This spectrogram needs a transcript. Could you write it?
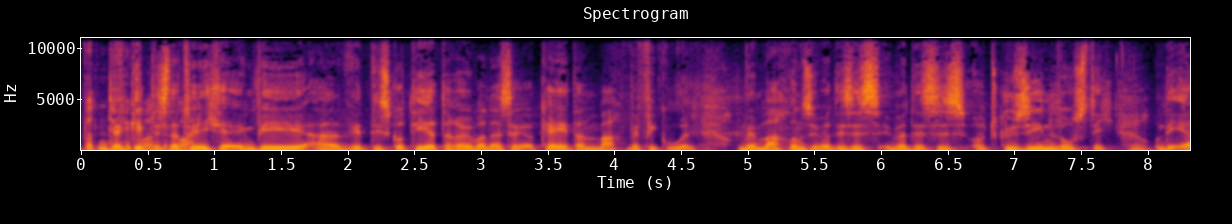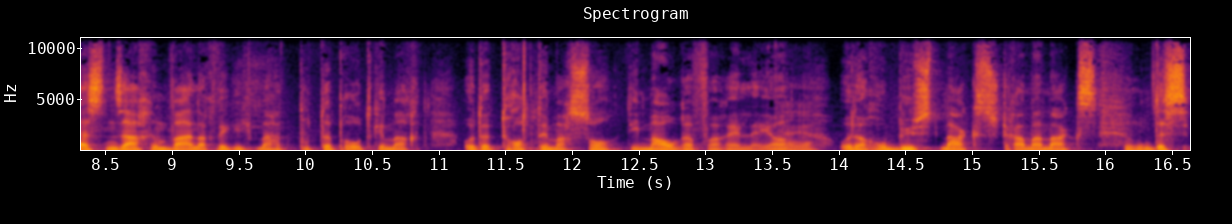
dann gibt Figuren es geboren? natürlich irgendwie, äh, wird diskutiert darüber, und dann sage ich, okay, dann machen wir Figuren. Und wir machen uns über dieses, über dieses Cuisine lustig. Und die ersten Sachen waren auch wirklich, man hat Butterbrot gemacht oder Trotte Marson, die Maurerforelle, ja, oder Robust Max, Strammer Max. Und das,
